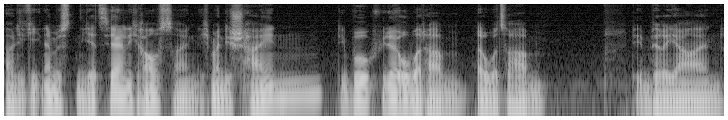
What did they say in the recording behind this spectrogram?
Aber die Gegner müssten jetzt ja eigentlich raus sein. Ich meine, die scheinen die Burg wieder erobert haben, erobert zu haben. Die Imperialen.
